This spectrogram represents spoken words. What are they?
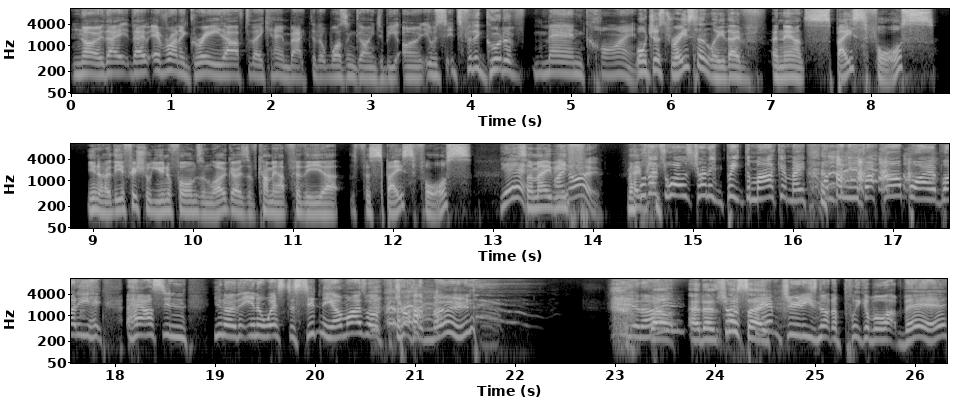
no. They they everyone agreed after they came back that it wasn't going to be owned. It was it's for the good of mankind. Well, just recently they've announced Space Force. You know, the official uniforms and logos have come out for the uh, for Space Force. yeah, So maybe I know. Maybe, Well, that's why I was trying to beat the market, mate. I'm thinking if I can't buy a bloody house in you know the inner west of Sydney, I might as well try the moon. you know, Well, and as sure, they say- stamp duty's not applicable up there.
